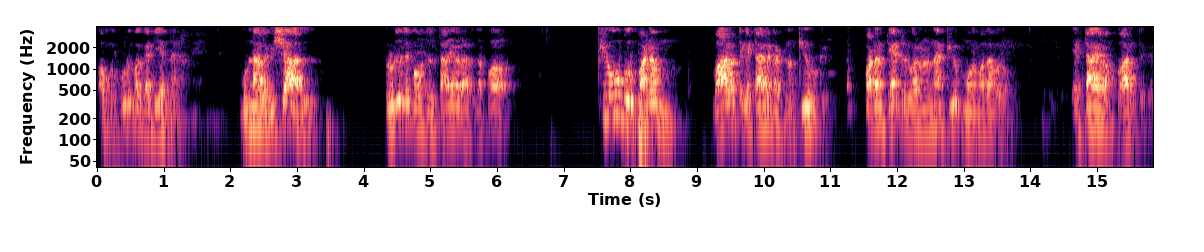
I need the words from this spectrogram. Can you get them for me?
அவங்க குடும்ப கதி என்ன? முன்னால் விஷால் ப்ரொடியூசர் கவுன்சில் தலைவராக இருந்தப்போ கியூபு பணம் வாரத்துக்கு எட்டாயிரம் கட்டணும் கியூபுக்கு படம் தேட்டருக்கு வரணும்னா கியூப் மூலமாக தான் வரும். எட்டாயிரம் வாரத்துக்கு.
